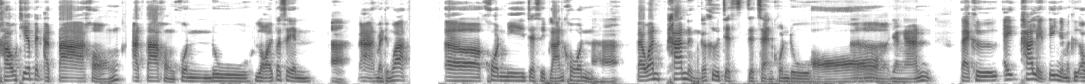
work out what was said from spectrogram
เขาเทียบเป็นอัตราของอัตราของคนดูร้อยเปอร์เซ็นต์อ่าอ่าหมายถึงว่าเอ่อคนมีเจ็ดสิบล้านคนอ่าฮะแปลว่าค่าหนึ่งก็คือเจ็ดเจ็ดแสนคนดู อ๋อเอออย่างนั้น แต่คือไอ้ค่าเรตติ้งเนี่ยมันคือเอา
